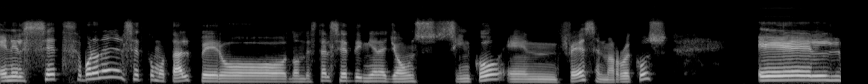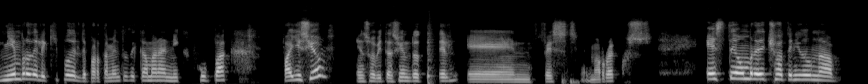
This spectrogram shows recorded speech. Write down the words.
en el set, bueno, no en el set como tal, pero donde está el set de Indiana Jones 5 en Fez, en Marruecos, el miembro del equipo del departamento de cámara, Nick Kupak, falleció en su habitación de hotel en Fez, en Marruecos. Este hombre, de hecho, ha tenido una,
